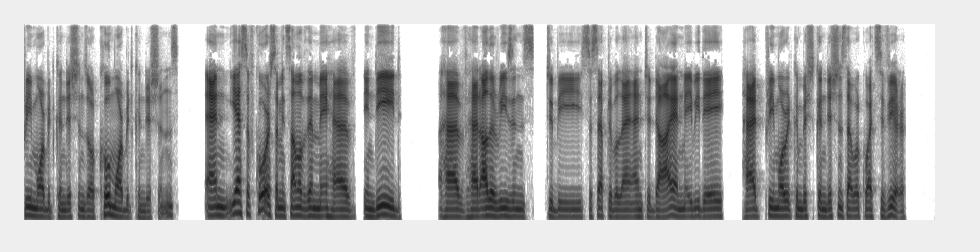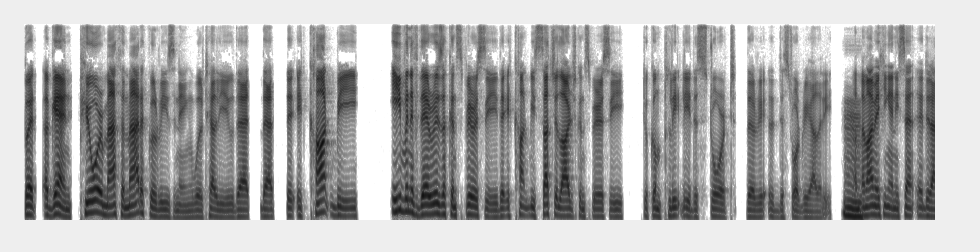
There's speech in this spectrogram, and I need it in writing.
premorbid conditions or comorbid conditions, and yes, of course, I mean some of them may have indeed have had other reasons to be susceptible and, and to die, and maybe they had premorbid conditions that were quite severe. But again, pure mathematical reasoning will tell you that that it can't be, even if there is a conspiracy, that it can't be such a large conspiracy to completely distort the re- distort reality. Mm. am I making any sense? Did I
